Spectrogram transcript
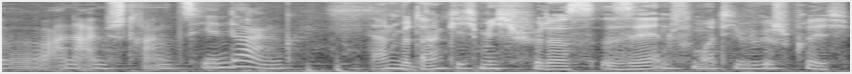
äh, an einem Strang ziehen. Dank. Dann bedanke ich mich für das sehr informative Gespräch.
